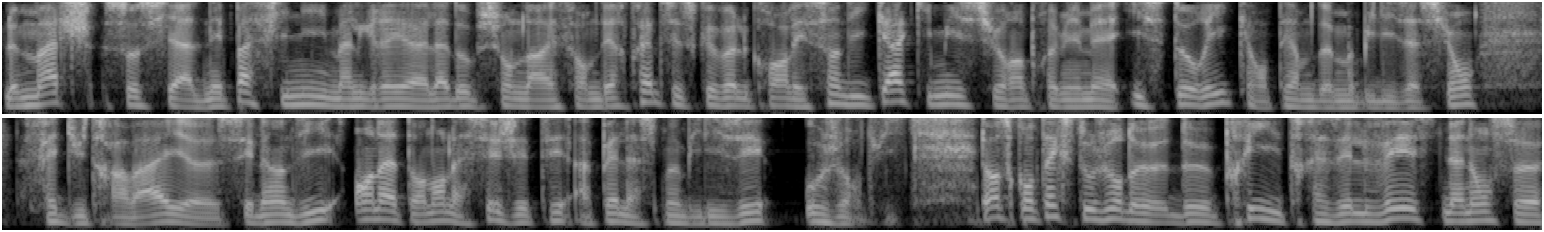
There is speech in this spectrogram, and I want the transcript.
Le match social n'est pas fini malgré l'adoption de la réforme des retraites, c'est ce que veulent croire les syndicats qui misent sur un 1er mai historique en termes de mobilisation. La fête du travail, euh, c'est lundi. En attendant, la CGT appelle à se mobiliser aujourd'hui. Dans ce contexte toujours de, prix très élevés, c'est une annonce euh,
